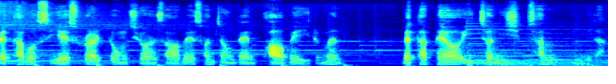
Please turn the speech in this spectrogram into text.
메타버스 예술활동 지원 사업에 선정된 과업의 이름은 메타페어 2023입니다.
